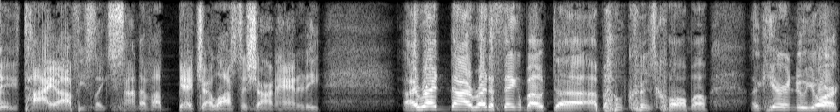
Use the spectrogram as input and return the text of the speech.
Yeah. tie off. He's like, "Son of a bitch! I lost to Sean Hannity." I read I read a thing about uh, about Chris Cuomo, like here in New York.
